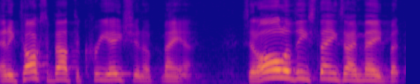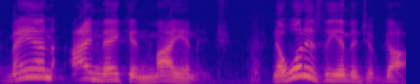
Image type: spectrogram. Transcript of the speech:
and he talks about the creation of man. He said, All of these things I made, but man I make in my image. Now, what is the image of God?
